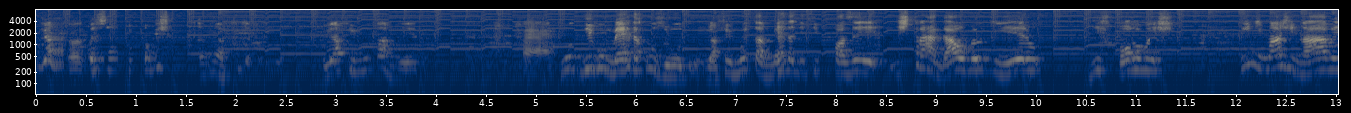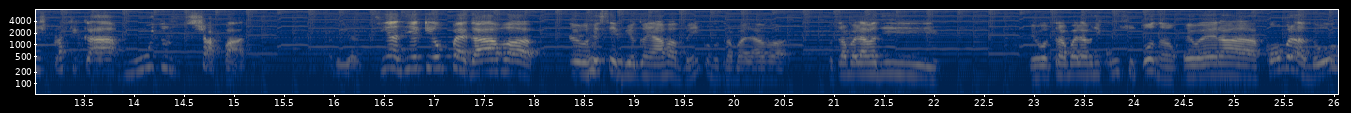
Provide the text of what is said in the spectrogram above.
Eu já fui uma pessoa que ficou na minha vida, tá? Eu já fiz muita merda. É. Não digo merda com os outros. Já fiz muita merda de tipo fazer estragar o meu dinheiro de formas inimagináveis pra ficar muito chapado. Tá? Tinha dia que eu pegava, eu recebia, ganhava bem quando eu trabalhava. Eu trabalhava de. Eu trabalhava de consultor não. Eu era cobrador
